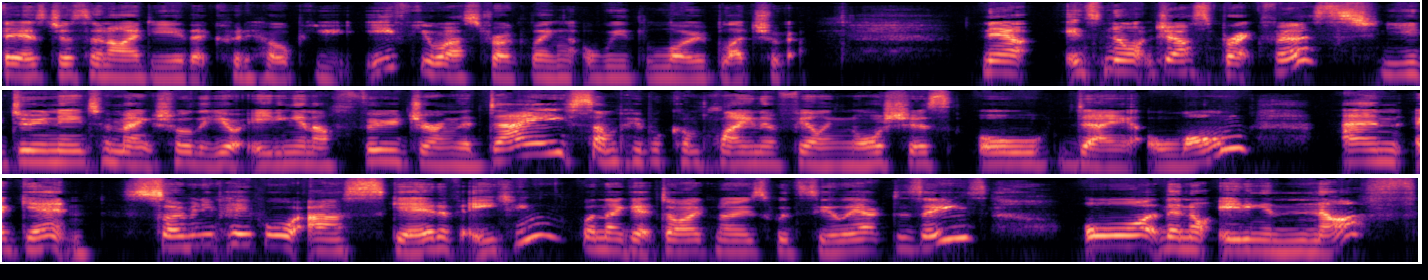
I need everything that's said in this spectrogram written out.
there's just an idea that could help you if you are struggling with low blood sugar. Now, it's not just breakfast. You do need to make sure that you're eating enough food during the day. Some people complain of feeling nauseous all day long. And again, so many people are scared of eating when they get diagnosed with celiac disease, or they're not eating enough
